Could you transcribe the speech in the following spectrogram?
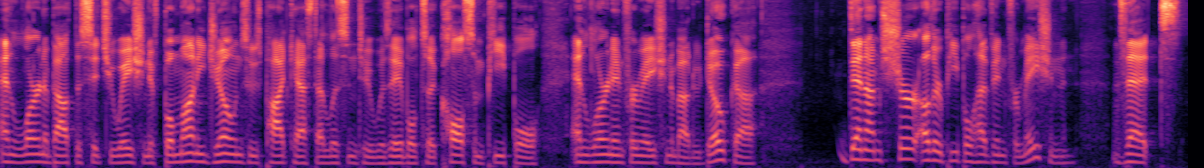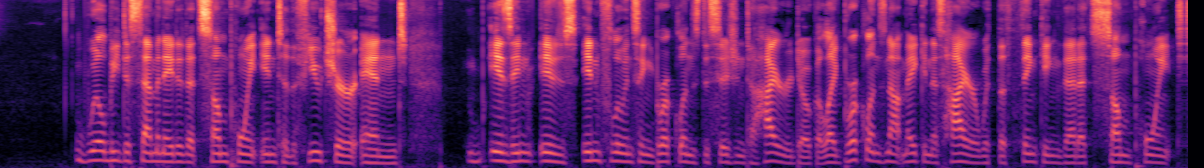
and learn about the situation, if Bomani Jones, whose podcast I listened to, was able to call some people and learn information about Udoka, then I'm sure other people have information that will be disseminated at some point into the future and is in is influencing Brooklyn's decision to hire Udoka. Like Brooklyn's not making this hire with the thinking that at some point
